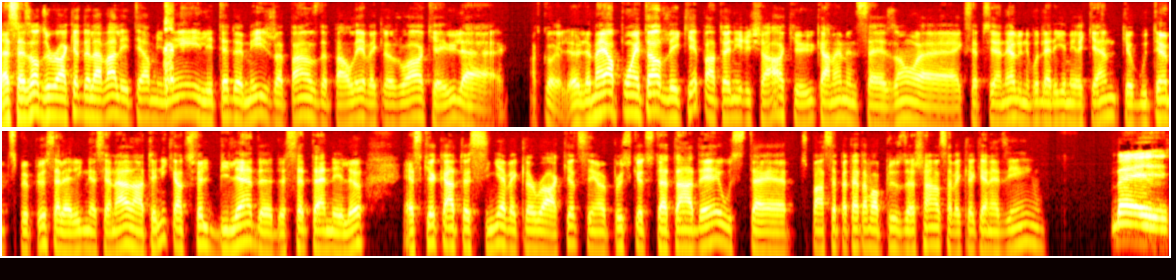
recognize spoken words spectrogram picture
La saison du Rocket de Laval est terminée. Il était de mise, je pense, de parler avec le joueur qui a eu la en tout cas, le, meilleur pointeur de l'équipe, Anthony Richard, qui a eu quand même une saison euh, exceptionnelle au niveau de la Ligue américaine, qui a goûté un petit peu plus à la Ligue nationale. Anthony, quand tu fais le bilan de, cette année-là, est-ce que quand tu as signé avec le Rocket, c'est un peu ce que tu t'attendais ou tu pensais peut-être avoir plus de chance avec le Canadien? Ben,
